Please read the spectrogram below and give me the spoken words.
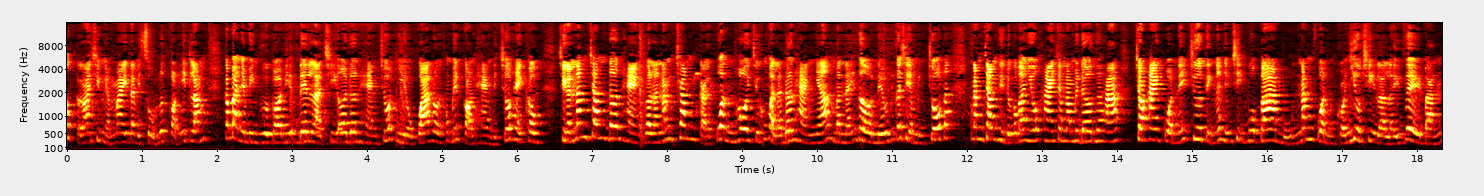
up cái livestream ngày mai, tại vì số lượng còn ít lắm. Các bạn nhà mình vừa gọi điện lên là chị ơi, đơn hàng chốt nhiều quá rồi, không biết còn hàng để chốt hay không. Chỉ cần 500 đơn hàng, gọi là 500 cái quần thôi, chứ không phải là đơn hàng nhá. Mà nãy giờ nếu như các chị mình chốt á 500 thì được có bao nhiêu? 250 đơn thôi ha. Cho hai quần ấy, chưa tính là những chị mua 3 4 5 quần có nhiều chị là lấy về bán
